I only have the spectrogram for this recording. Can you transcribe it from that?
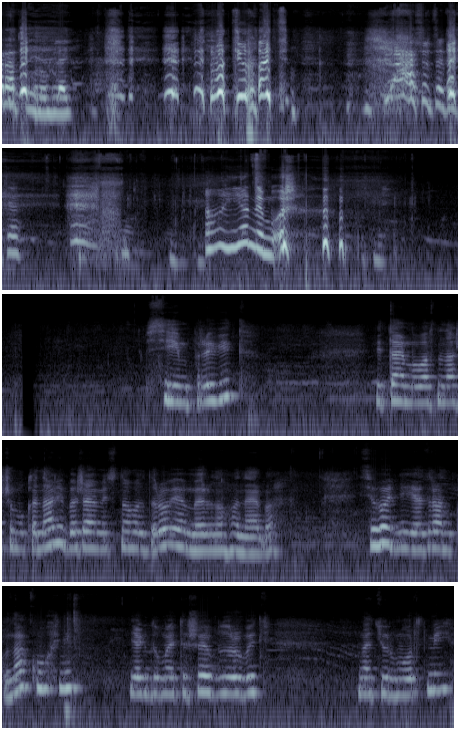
Апаратуру, блядь. Не матюгайся. А що це таке? Ой, я не можу. Всім привіт! Вітаємо вас на нашому каналі. Бажаю міцного здоров'я, мирного неба. Сьогодні я зранку на кухні. Як думаєте, що я буду робити? Натюрморт мій.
